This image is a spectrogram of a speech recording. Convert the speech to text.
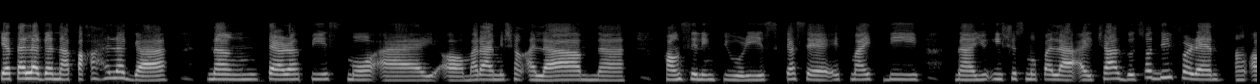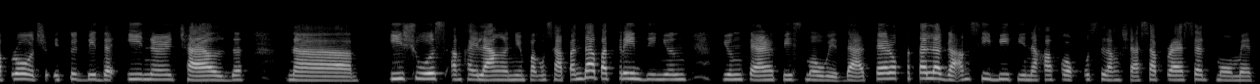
Kaya talaga napakahalaga ng therapist mo ay uh, marami siyang alam na counseling theories kasi it might be na yung issues mo pala ay childhood. So different ang approach. It could be the inner child na issues ang kailangan yung pag-usapan. Dapat trained din yung, yung therapist mo with that. Pero talaga, ang CBT, nakafocus lang siya sa present moment.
